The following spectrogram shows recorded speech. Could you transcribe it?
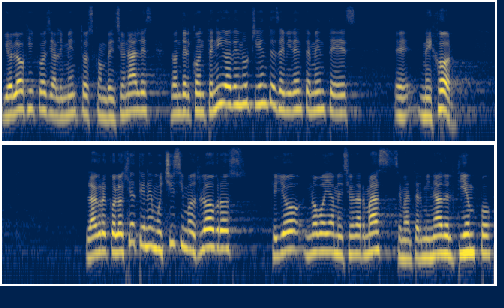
biológicos y alimentos convencionales, donde el contenido de nutrientes evidentemente es eh, mejor. La agroecología tiene muchísimos logros que yo no voy a mencionar más, se me ha terminado el tiempo,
